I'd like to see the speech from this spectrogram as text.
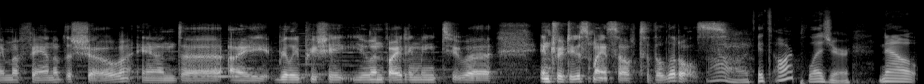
I'm a fan of the show, and uh, I really appreciate you inviting me to uh, introduce myself to the Littles. Oh, it's our pleasure. Now,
